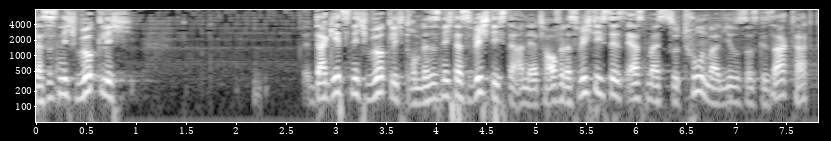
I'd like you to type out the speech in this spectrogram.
das ist nicht wirklich, da geht es nicht wirklich drum. Das ist nicht das Wichtigste an der Taufe. Das Wichtigste ist erstmal es zu tun, weil Jesus das gesagt hat.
